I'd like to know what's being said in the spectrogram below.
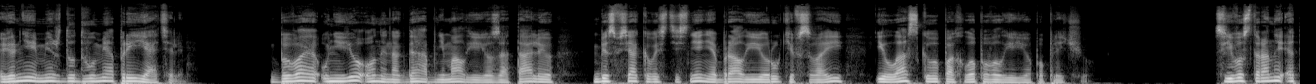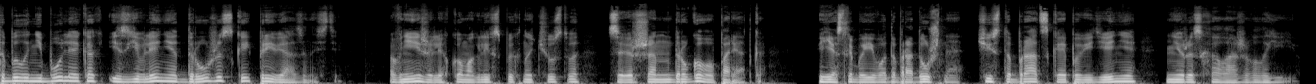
Вернее, между двумя приятелями. Бывая у нее, он иногда обнимал ее за талию, без всякого стеснения брал ее руки в свои и ласково похлопывал ее по плечу. С его стороны это было не более как изъявление дружеской привязанности. В ней же легко могли вспыхнуть чувства совершенно другого порядка, если бы его добродушное, чисто братское поведение не расхолаживало ее.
